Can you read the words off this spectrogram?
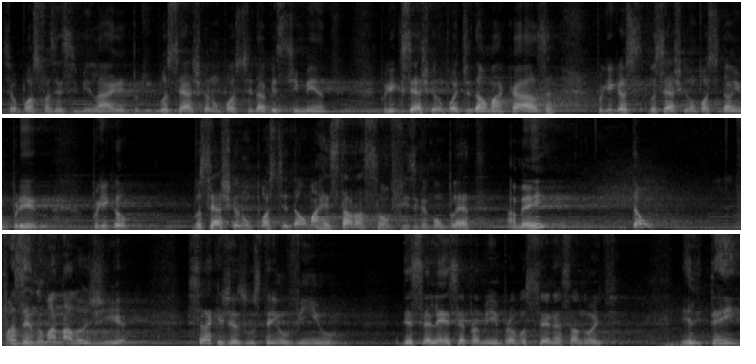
se eu posso fazer esse milagre, por que, que você acha que eu não posso te dar vestimento? Por que, que você acha que eu não posso te dar uma casa? Por que, que você acha que eu não posso te dar um emprego? Por que, que eu, você acha que eu não posso te dar uma restauração física completa? Amém? Então, fazendo uma analogia, Será que Jesus tem o vinho de excelência para mim e para você nessa noite? Ele tem.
